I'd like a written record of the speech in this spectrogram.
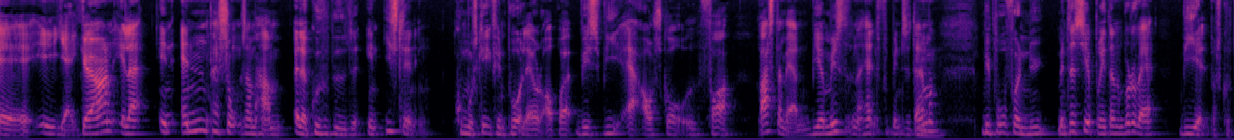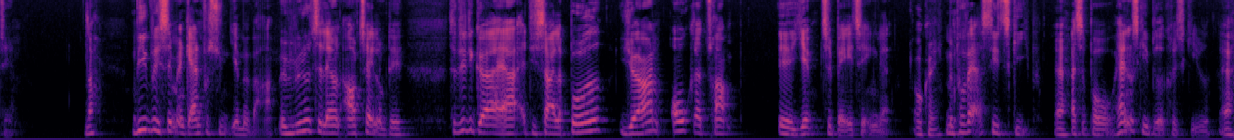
øh, ja, Jørgen eller en anden person som ham, eller gud forbyde det, en islænding, kunne måske finde på at lave et oprør, hvis vi er afskåret fra resten af verden. Vi har mistet den her handelsforbindelse til Danmark. Mm. Vi har brug for en ny. Men der siger britterne, ved du hvad, vi hjælper sgu til. Nå. Vi vil simpelthen gerne forsyne jer med varer, men vi bliver nødt til at lave en aftale om det. Så det de gør er, at de sejler både Jørgen og Grev Trump øh, hjem tilbage til England. Okay. Men på hver sit skib. Ja. Altså på handelsskibet og krigsskibet. Ja.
